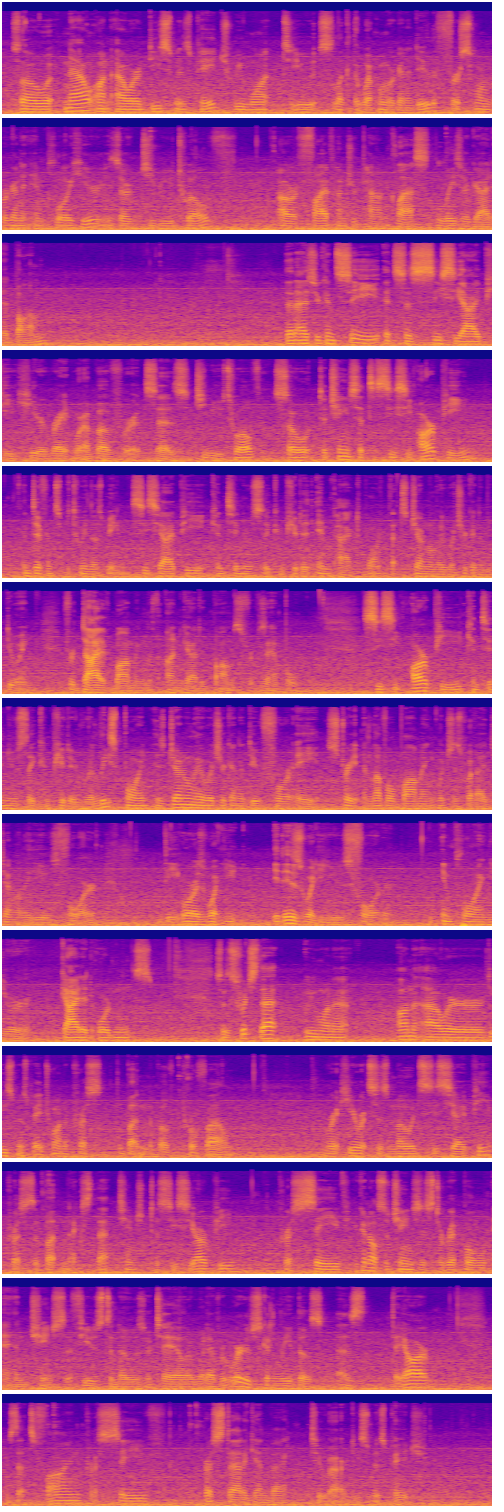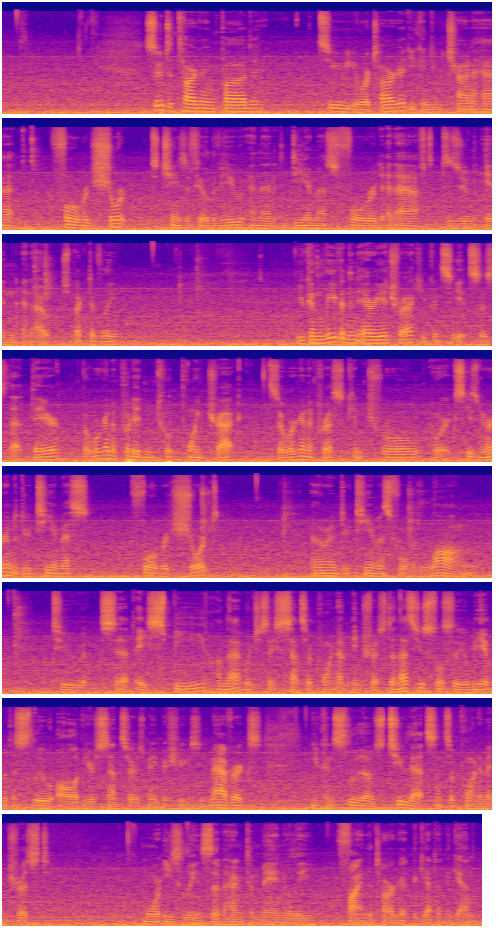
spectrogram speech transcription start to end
So now on our DSMS page, we want to select the weapon we're going to do. The first one we're going to employ here is our GBU-12, our 500 pound class laser guided bomb. Then as you can see, it says CCIP here, right where above where it says GBU12. So to change that to CCRP, the difference between those being CCIP, continuously computed impact point, that's generally what you're going to be doing for dive bombing with unguided bombs, for example. CCRP, continuously computed release point, is generally what you're going to do for a straight and level bombing, which is what I generally use for the, or is what you, it is what you use for employing your guided ordnance. So to switch that, we want to, on our DSMS page, want to press the button above profile. Right here it says mode CCIP, press the button next to that, change it to CCRP, press save. You can also change this to ripple and change the fuse to nose or tail or whatever. We're just going to leave those as they are, because that's fine. Press save, press stat again back to our DSMS page. Salute the targeting pod to your target. You can do China hat forward short to change the field of view, and then DMS forward and aft to zoom in and out respectively. You can leave it an area track, you can see it says that there, but we're going to put it into a point track. So we're going to press control, or excuse me, we're going to do TMS forward short, and we're going to do TMS forward long to set a SPI on that, which is a sensor point of interest, and that's useful so you'll be able to slew all of your sensors, maybe if you're using Mavericks, you can slew those to that sensor point of interest more easily instead of having to manually find the target again and again.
